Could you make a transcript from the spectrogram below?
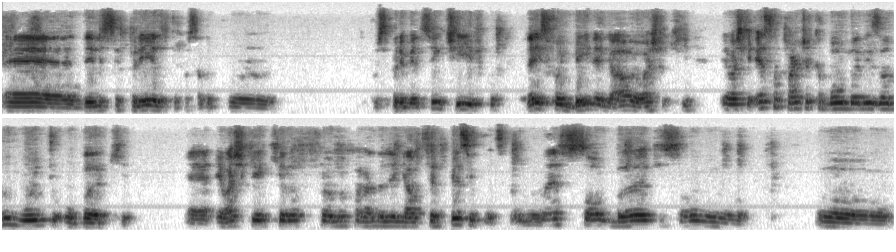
é, dele ser preso, ter passado por, por experimento científico. Né, isso foi bem legal. Eu acho que eu acho que essa parte acabou humanizando muito o Buck. É, eu acho que aquilo foi uma parada legal. Você pensa assim, não é só o Buck, só o, o,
